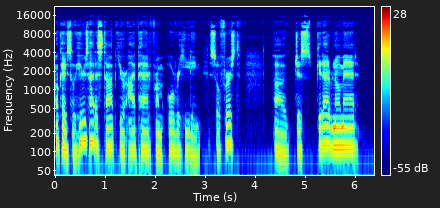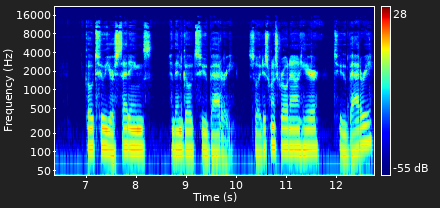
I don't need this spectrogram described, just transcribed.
Okay, so here's how to stop your iPad from overheating. So first, uh, just get out of Nomad, go to your settings, and then go to battery. So you just want to scroll down here to battery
